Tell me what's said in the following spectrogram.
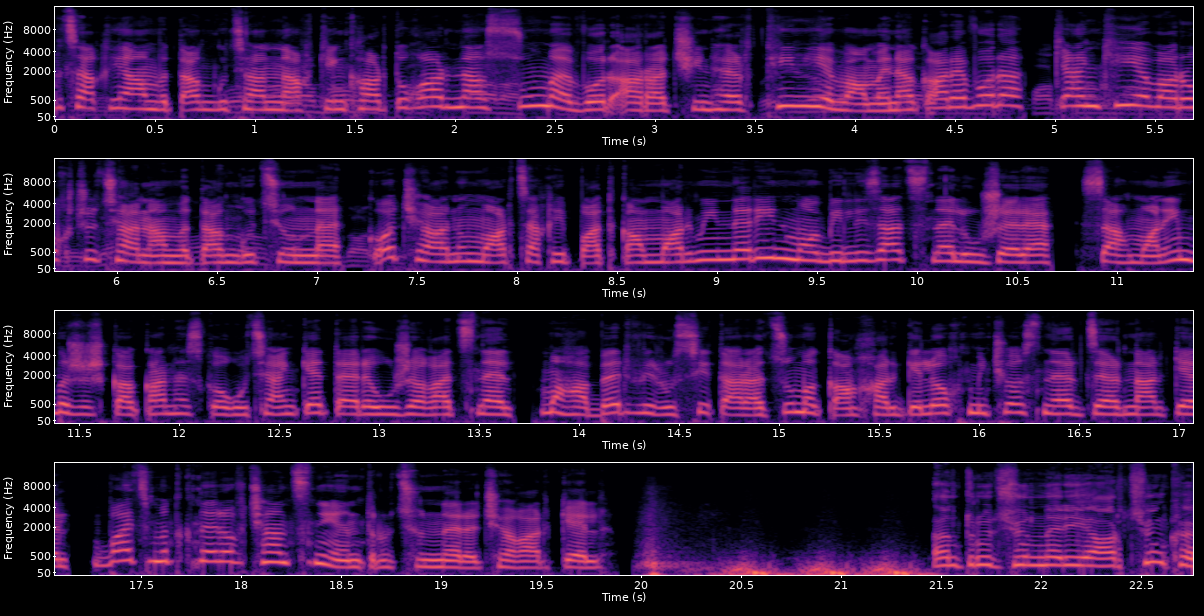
Արցախի անվտանգության նախկին քարտուղարն ասում է, որ առաջին հերթին եւ ամենակարևորը կյանքի եւ առողջության անվտանգությունն է։ Կոչ է անում Արցախի պատկան մարմիններին մոբիլիզացնել ուժերը, սահմանին բժշկական հսկողության կետերը ուժեղացնել, մահաբեր վիրուսի տարածումը կանխարգելող միջոցներ ձեռնարկել, բայց մտքներով չանցնի ընտրությունները չեղարկել եղել։ Ընտրությունների արդյունքը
